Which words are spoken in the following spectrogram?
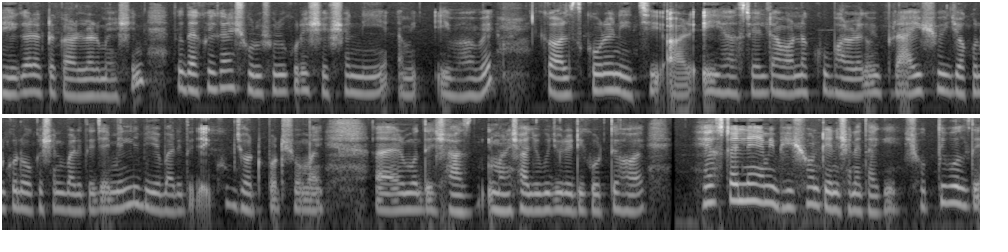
ভেগার একটা কার্লার মেশিন তো দেখো, এখানে সরু সরু করে সেকশন নিয়ে আমি এভাবে কার্লস করে নিচ্ছি আর এই হেয়ারস্টাইলটা আমার না খুব ভালো লাগে। আমি প্রায়শই যখন কোনো ওকেশন বাড়িতে যাই মেনলি বিয়ে বাড়িতে যাই, খুব ঝটপট সময় এর মধ্যে সাজ মানে সাজুগুজু রেডি করতে হয়। হেয়ারস্টাইল নিয়ে আমি ভীষণ টেনশানে থাকি। সত্যি বলতে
